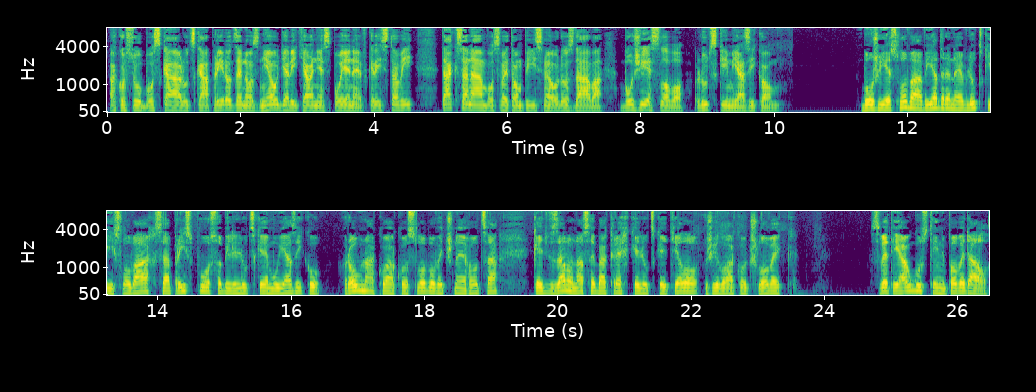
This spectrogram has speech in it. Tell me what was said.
Ako sú boská a ľudská prirodzenosť neoddeliteľne spojené v Kristovi, tak sa nám vo Svetom písme odozdáva Božie slovo ľudským jazykom. Božie slová vyjadrené v ľudských slovách sa prispôsobili ľudskému jazyku – rovnako ako slovo väčšného Otca, keď vzalo na seba krehké ľudské telo, žilo ako človek. Svetý Augustín povedal,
